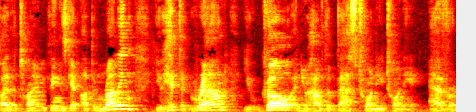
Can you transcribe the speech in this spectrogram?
By the time things get up and running, you hit the ground, you go, and you have the best 2020 ever.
